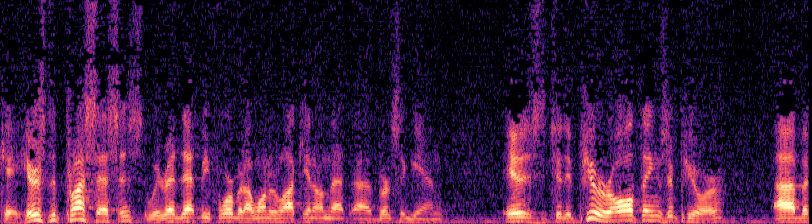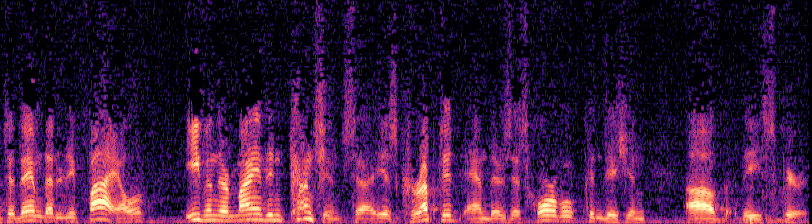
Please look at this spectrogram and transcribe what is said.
Okay, here's the processes. We read that before, but I want to lock in on that uh, verse again. Is to the pure all things are pure, uh, but to them that are defiled, even their mind and conscience uh, is corrupted, and there's this horrible condition of the spirit.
